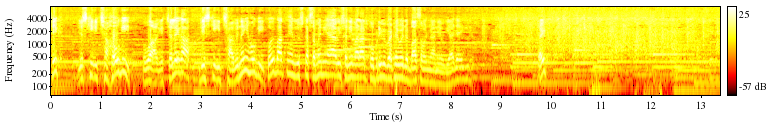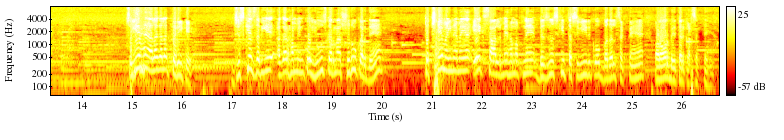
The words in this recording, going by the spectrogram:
ठीक? जिसकी इच्छा होगी वो आगे चलेगा, जिसकी इच्छा भी नहीं होगी, कोई बात नहीं अभी उसका समय नहीं आया, अभी शनि महाराज खोपड़ी में बैठे हुए, जब बात समझ में आनी होगी, आ जाएगी। राइट सो ये हैं अलग अलग तरीके, जिसके ज़रिए अगर हम इनको यूज़ करना शुरू कर दें तो छह महीने में या एक साल में हम अपने बिज़नेस की तस्वीर को बदल सकते हैं और और बेहतर कर सकते हैं।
